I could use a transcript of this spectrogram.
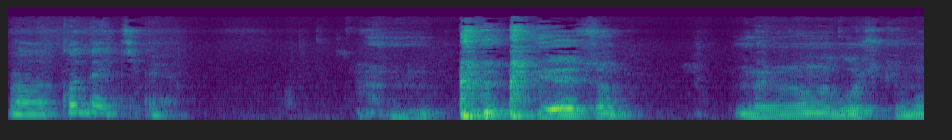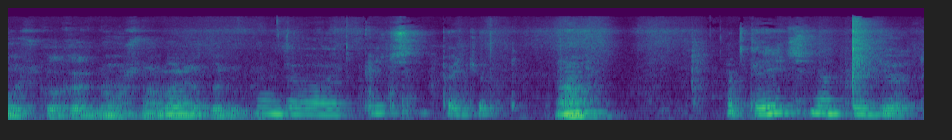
Молоко дать тебе? Яйца, маринованные огурчики, молочко. Как думаешь, нормально пойдут? Да, отлично пойдет. А? Отлично пойдет.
